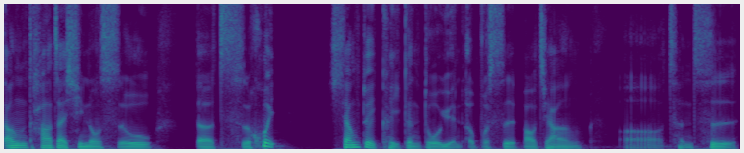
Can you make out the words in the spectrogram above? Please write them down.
当他在形容食物的词汇相对可以更多元，而不是爆浆。呃，层次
